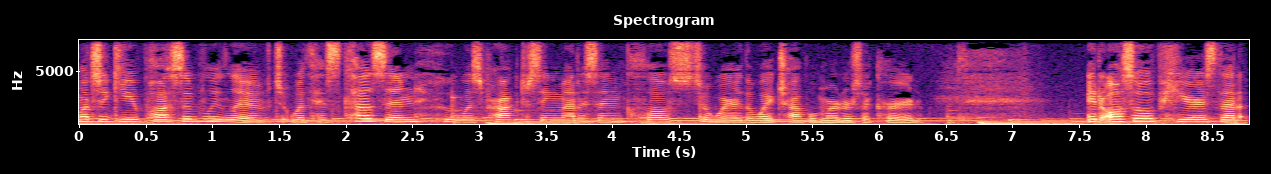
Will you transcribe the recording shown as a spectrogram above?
Montague possibly lived with his cousin, who was practicing medicine close to where the Whitechapel murders occurred. It also appears that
